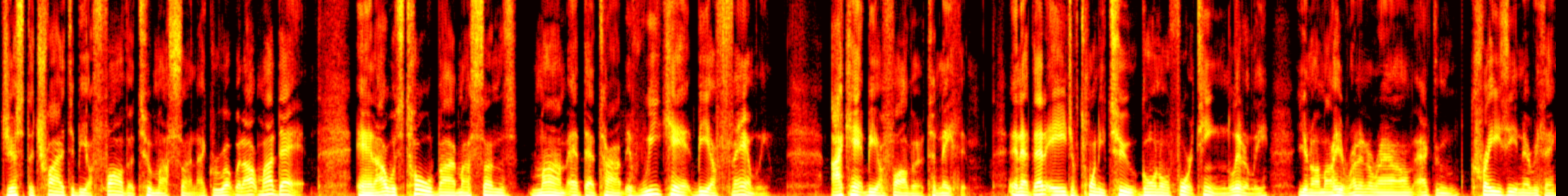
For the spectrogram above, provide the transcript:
just to try to be a father to my son. I grew up without my dad. And I was told by my son's mom at that time if we can't be a family, I can't be a father to Nathan. And at that age of 22, going on 14, literally, you know, I'm out here running around, acting crazy and everything.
